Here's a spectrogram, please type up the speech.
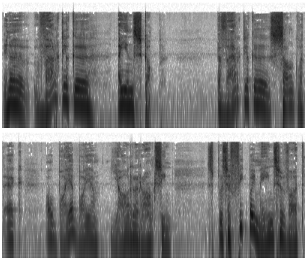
En 'n werklike eienskap 'n werklike saak wat ek al baie baie jare raak sien spesifiek by mense wat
